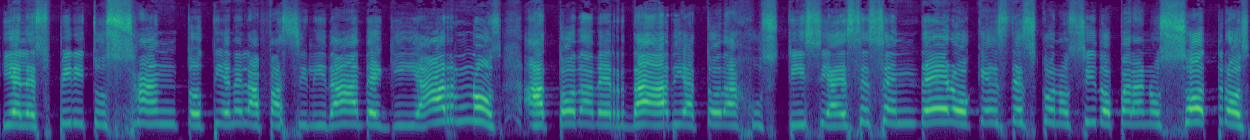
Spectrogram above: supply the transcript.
Y el Espíritu Santo tiene la facilidad de guiarnos a toda verdad y a toda justicia. Ese sendero que es desconocido para nosotros,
